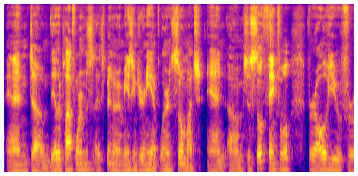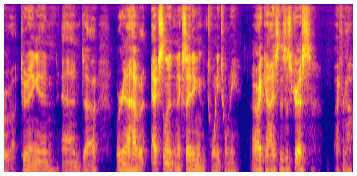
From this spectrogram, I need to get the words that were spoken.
and um, the other platforms. It's been an amazing journey. I've learned so much and um, just so thankful for all of you for tuning in. And uh, we're going to have an excellent and exciting 2020. All right, guys, this is Chris. Bye for now.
